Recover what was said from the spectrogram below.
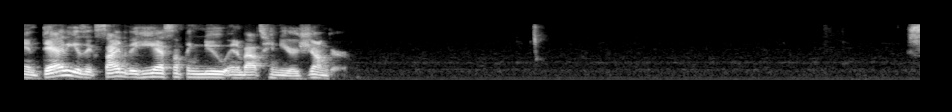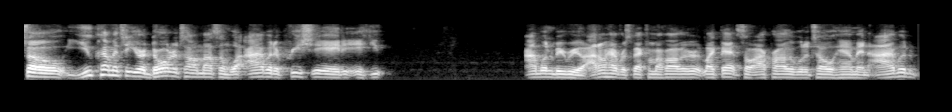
and daddy is excited that he has something new and about 10 years younger. So you come into your daughter talking about some, what I would appreciate if you. I'm going to be real. I don't have respect for my father like that, so I probably would have told him, and I would,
